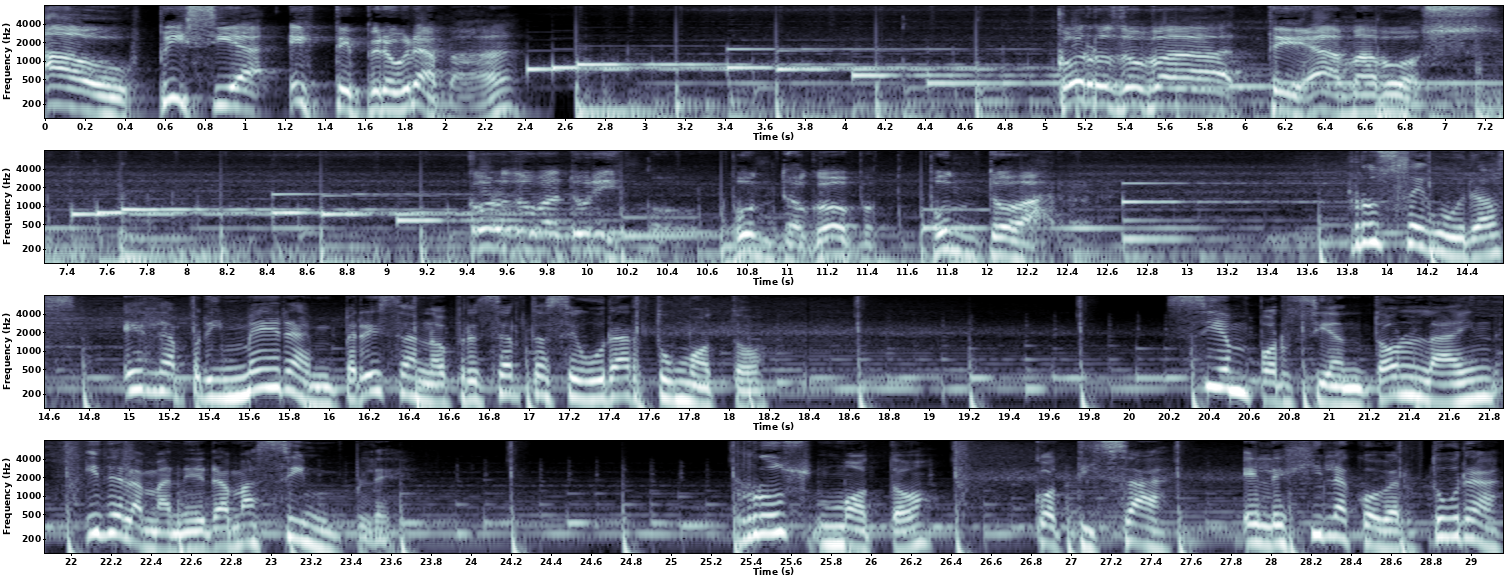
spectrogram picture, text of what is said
auspicia este programa. Córdoba te ama vos. cordobaturismo.gov.ar Rus Seguros es la primera empresa en ofrecerte asegurar tu moto. 100% online y de la manera más simple. Rus Moto, cotiza, elegí la cobertura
